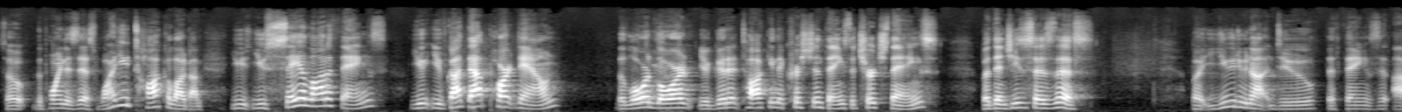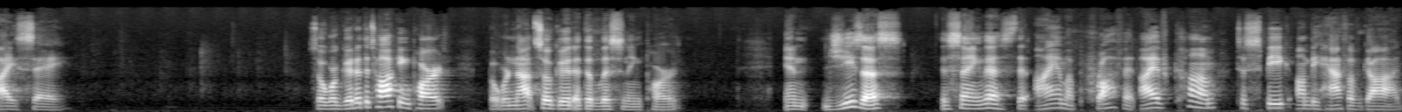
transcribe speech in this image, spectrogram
So the point is this why do you talk a lot about me? You, you say a lot of things, you, you've got that part down. The Lord, Lord, you're good at talking the Christian things, the church things. But then Jesus says this but you do not do the things that I say. So we're good at the talking part, but we're not so good at the listening part. And Jesus is saying this that I am a prophet. I have come to speak on behalf of God.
